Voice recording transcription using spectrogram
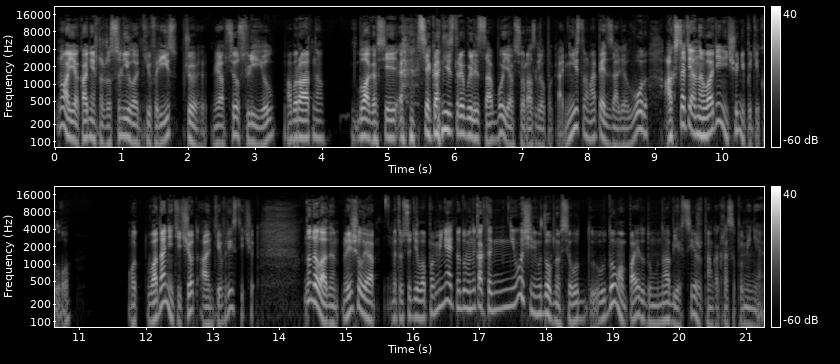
ну, а я, конечно же, слил антифриз. Че, я все слил обратно. Благо, все, все канистры были с собой, я все разлил по канистрам, опять залил воду. А, кстати, на воде ничего не потекло. Вот вода не течет, а антифриз течет. Ну да ладно, решил я это все дело поменять, но думаю, ну как-то не очень удобно все у, у дома, поеду, думаю, на объект съезжу, там как раз и поменяю.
